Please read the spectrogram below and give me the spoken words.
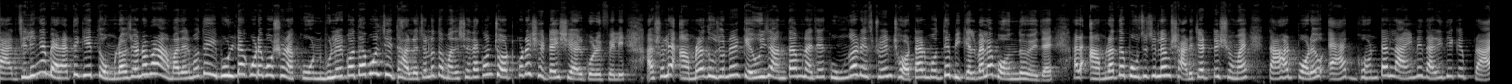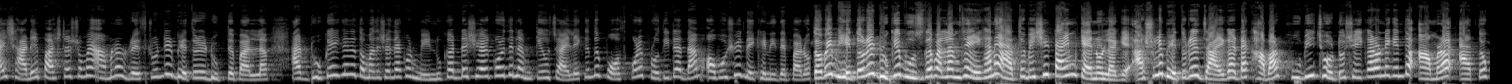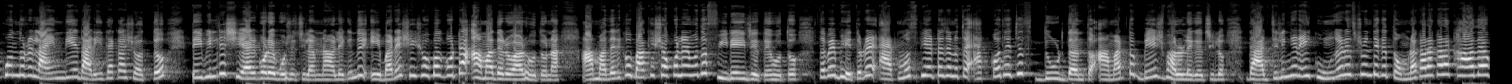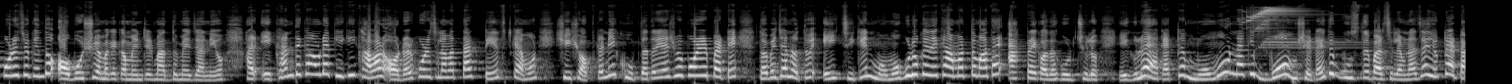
দার্জিলিংয়ে বেড়াতে গিয়ে তোমরাও যেন আবার আমাদের মতো এই ভুলটা করে বসো না। কোন ভুলের কথা বলছি? তাহলে চলো তোমাদের সাথে এখন চট করে সেটাই শেয়ার করে ফেলি। আসলে আমরা দুজনের কেউই জানতাম না যে কুঙ্গা রেস্টুরেন্ট ছটার মধ্যে বিকেলবেলা বন্ধ হয়ে যায়। আর আমরা তো পৌঁছেছিলাম সাড়ে চারটের সময়। তারপরেও এক ঘণ্টা লাইনে দাঁড়িয়ে থেকে প্রায় সাড়ে পাঁচটার সময় আমরা রেস্টুরেন্টের ভেতরে ঢুকতে পারলাম। আর ঢুকেই কিন্তু তোমাদের সাথে এখন মেনু কার্ডটা শেয়ার করে দিলাম। কেউ চাইলে কিন্তু পজ করে প্রতিটা দাম অবশ্যই দেখে নিতে পারো। তবে ভেতরে ঢুকে বুঝতে পারলাম যে এখানে এত বেশি টাইম কেন লাগে? আসলে ভেতরের জায়গাটা খাবার খুবই ছোট। সেই কারণে কিন্তু আমরা এতক্ষণ ধরে লাইন দিয়ে দাঁড়িয়ে থাকা সত্ত্বেও টেবিলটা শেয়ার করে বসেছিলাম। না হলে কিন্তু এবারে সেই সৌভাগ্যটা আমাদেরও আর হতো না। আমাদেরকেও বাকি সকলের মতো ফিরেই যেতে হতো। তবে ভেতরের অ্যাটমসফিয়ারটা যেন তো এক কথায় জাস্ট দুর্দান্ত। আমার তো বেশ ভালো লেগেছিল। দার্জিলিংয়ের এই কুঙ্গা রেস্টুরেন্ট থেকে তোমরা কারা কারা খাওয়া দাওয়া করেছ কিন্তু অবশ্যই আমাকে কমেন্টের মাধ্যমে জানিও। আর এখান থেকে আমরা কী কী খাবার অর্ডার করেছিলাম আর তার টেস্ট কেমন, সেই সবটা নিয়ে খুব তাড়াতাড়ি আসব পরের পাটে তবে জানো তো, এই চিকেন মোমোগুলোকে দেখে আমার তো মাথায় একটাই কথা ঘুরছিল। এগুলো এক একটা মোমো নাকি বোম? সেটাই তো বুঝতে পারছিলাম না। যাই হোক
